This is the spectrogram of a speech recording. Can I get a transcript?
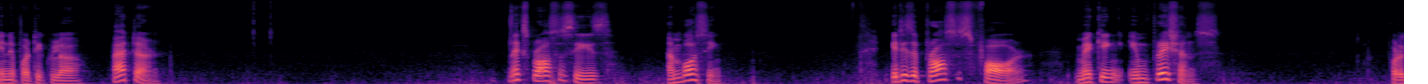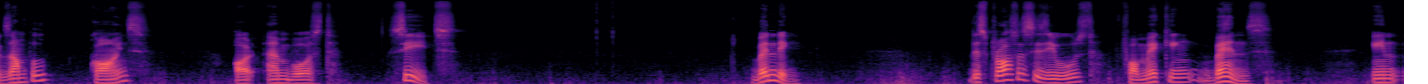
in a particular pattern. Next process is embossing. It is a process for making impressions. For example, coins or embossed sheets. Bending. This process is used for making bends in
